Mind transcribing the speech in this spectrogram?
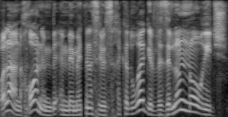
וואלה, נכון, הם, הם באמת מנסים לשחק כדורגל, וזה לא נוריץ'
